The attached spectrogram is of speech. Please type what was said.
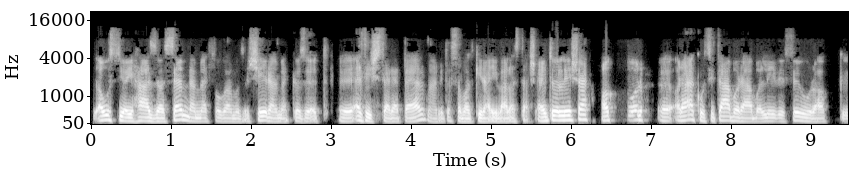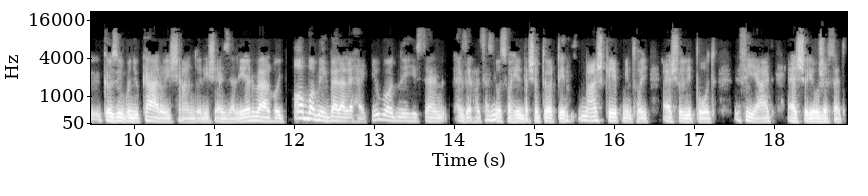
ausztriai házzal szemben megfogalmazott sérelmek között ez is szerepel, mármint a szabad királyi választás eltörlése, akkor a Rákóczi táborában lévő főurak közül mondjuk Károly Sándor is ezzel érvel, hogy abban még bele lehet nyugodni, hiszen 1687-ben se történt másképp, mint hogy első Lipót fiát, első Józsefet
